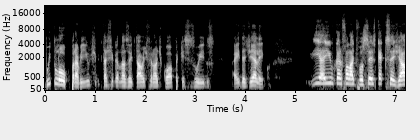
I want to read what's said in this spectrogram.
Muito louco para mim, o time que está chegando nas oitavas de final de Copa, que esses ruídos ainda de elenco. E aí eu quero falar de vocês, o que é que vocês já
